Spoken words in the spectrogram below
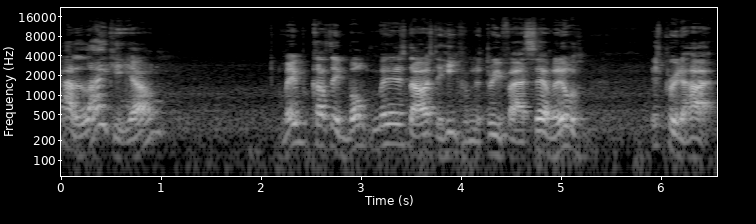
I like it, y'all. Maybe because they both managed. No, it's the heat from the 357. It was. It's pretty hot.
